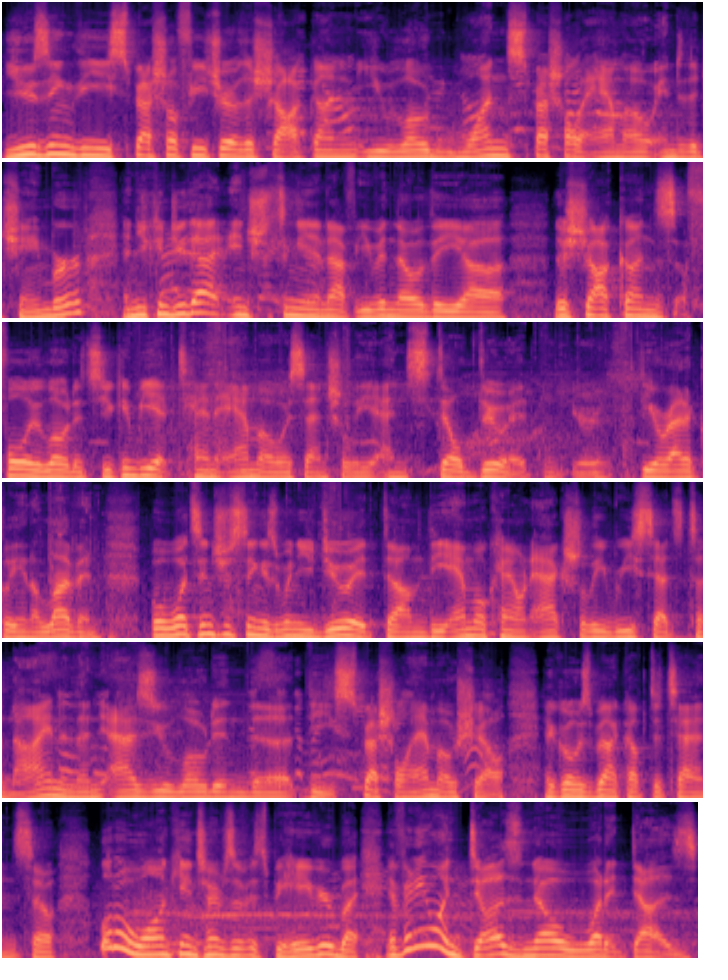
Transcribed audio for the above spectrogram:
using the special feature of the shotgun, you load one special ammo into the chamber, and you can do that interestingly enough, even though the uh, the shotgun's fully loaded. So you can be at 10 ammo essentially and still do it. You're theoretically in 11. But what's interesting is when you do it, um, the ammo count actually resets to nine, and then as you load in the the special ammo shell, it goes back up to 10. So a little wonky in terms of its behavior, but if anyone does know what it does.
